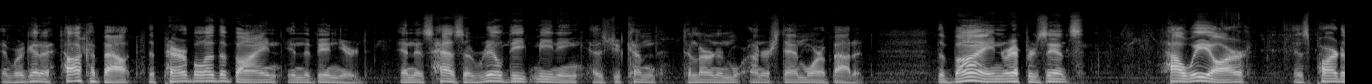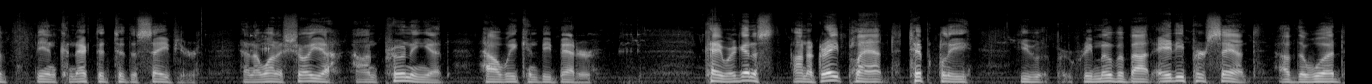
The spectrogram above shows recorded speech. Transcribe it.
And we're going to talk about the parable of the vine in the vineyard. And this has a real deep meaning as you come to learn and more, understand more about it. The vine represents how we are as part of being connected to the Savior. And I want to show you on pruning it how we can be better. Okay, we're to, on a grape plant, typically you remove about 80% of the wood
